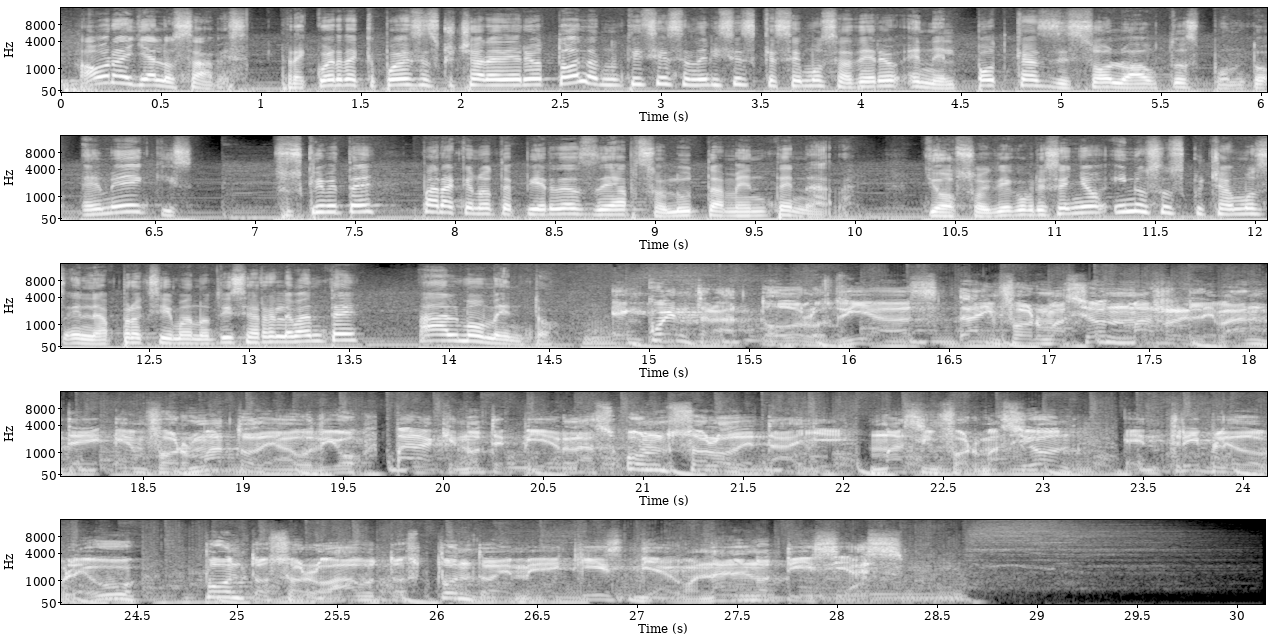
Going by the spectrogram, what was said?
Ahora ya lo sabes, recuerda que puedes escuchar a diario todas las noticias y análisis que hacemos a diario en el podcast de soloautos.mx. Suscríbete para que no te pierdas de absolutamente nada. Yo soy Diego Briseño y nos escuchamos en la próxima noticia relevante al momento. Encuentra todos los días la información más relevante en formato de audio para que no te pierdas un solo detalle. Más información en www.soloautos.mx diagonal noticias.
